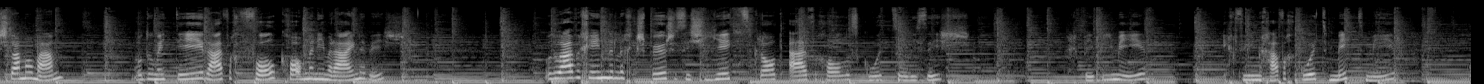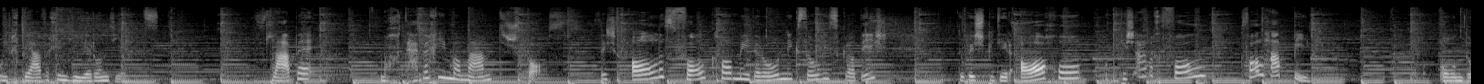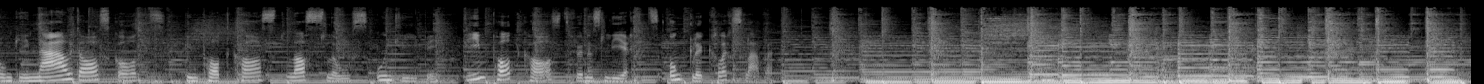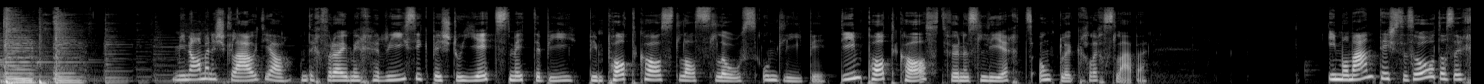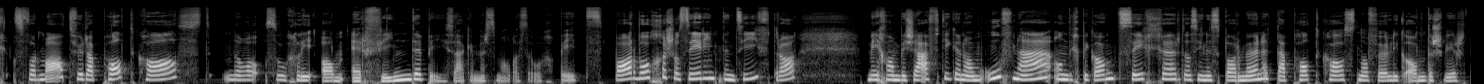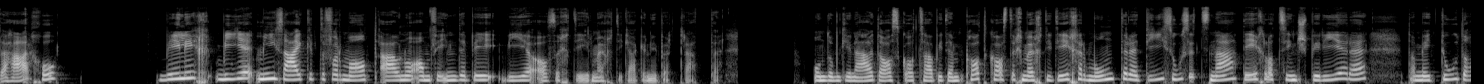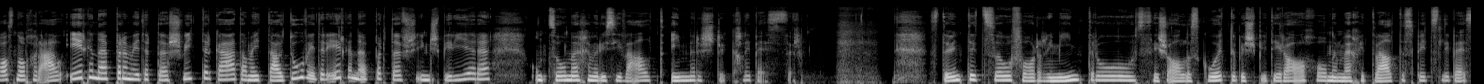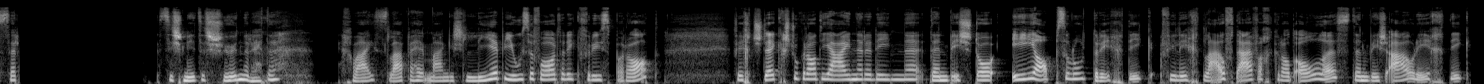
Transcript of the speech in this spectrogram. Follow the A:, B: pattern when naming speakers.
A: Kennst du den Moment, wo du mit dir einfach vollkommen im Reinen bist? Wo du einfach innerlich spürst, es ist jetzt gerade einfach alles gut, so wie es ist. Ich bin bei mir, ich fühle mich einfach gut mit mir und ich bin einfach im Hier und Jetzt. Das Leben macht einfach im Moment Spass. Es ist alles vollkommen in der Ordnung, so wie es gerade ist. Du bist bei dir angekommen und bist einfach voll, voll happy. Und um genau das geht es beim Podcast Lass los und Liebe. Dein Podcast für ein leichtes und glückliches Leben. Mein Name ist Claudia und ich freue mich riesig, bist du jetzt mit dabei beim Podcast Lass los und Liebe. Dein Podcast für ein leichtes und glückliches Leben. Im Moment ist es so, dass ich das Format für den Podcast noch so ein bisschen am Erfinden bin, sagen wir es mal so. Ich bin jetzt ein paar Wochen schon sehr intensiv dran, mich am Beschäftigen, am Aufnehmen und ich bin ganz sicher, dass in ein paar Monaten der Podcast noch völlig anders wird daherkommen. Weil ich wie mein eigenes Format auch noch am Finden bin, wie als ich dir möchte gegenübertreten. Und um genau das geht es auch bei dem Podcast. Ich möchte dich ermuntern, dies rauszunehmen, dich zu inspirieren, damit du das nachher auch irgendjemandem wieder weitergeben darfst, damit auch du wieder irgendjemanden inspirieren darfst. Und so machen wir unsere Welt immer ein Stückchen besser. Es klingt jetzt so vorher im Intro, es ist alles gut, du bist bei dir angekommen, wir machen die Welt ein bisschen besser. Es ist nicht ein schönes Reden. Ich weiss, das Leben hat manchmal liebe Herausforderungen für uns parat. Vielleicht steckst du gerade in einer drin, dann bist du eh absolut richtig. Vielleicht läuft einfach gerade alles, dann bist du auch richtig.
